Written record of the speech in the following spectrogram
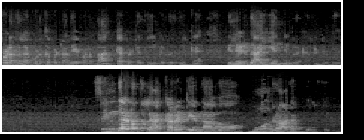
படத்தில் கொடுக்கப்பட்ட அதே படம் தான் கேபிட்டல் e இங்கிறது இருக்கு. இதுல இருந்து ஐஎன் என்ற கரண்ட் வெளியே போகுது. ஸோ இந்த இடத்துல கரண்ட் என்ன ஆகும் மூன்றாக பிரியும்.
